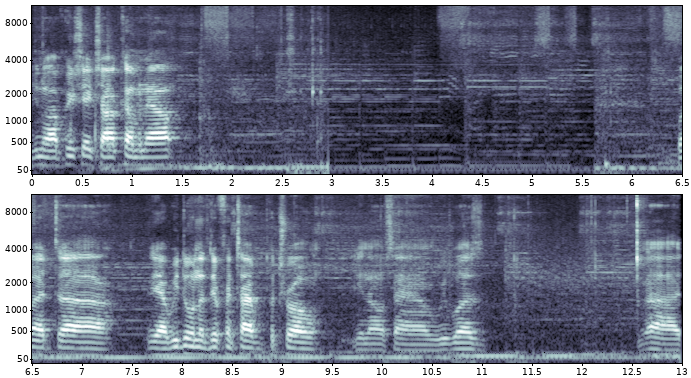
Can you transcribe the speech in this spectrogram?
You know, I appreciate y'all coming out. But uh, yeah, we doing a different type of patrol. You know what I'm saying? We was uh,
